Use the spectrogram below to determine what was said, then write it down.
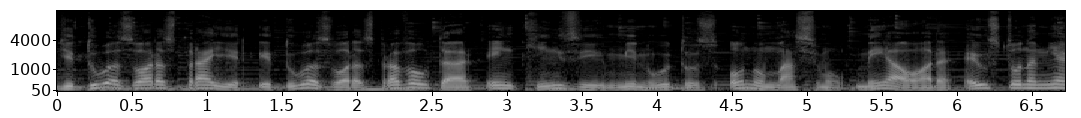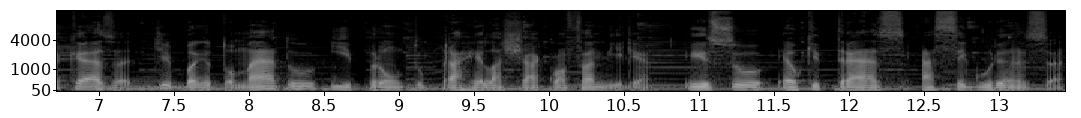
de duas horas para ir e duas horas para voltar em 15 minutos ou no máximo meia hora, eu estou na minha casa de banho tomado e pronto para relaxar com a família. Isso é o que traz a segurança.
